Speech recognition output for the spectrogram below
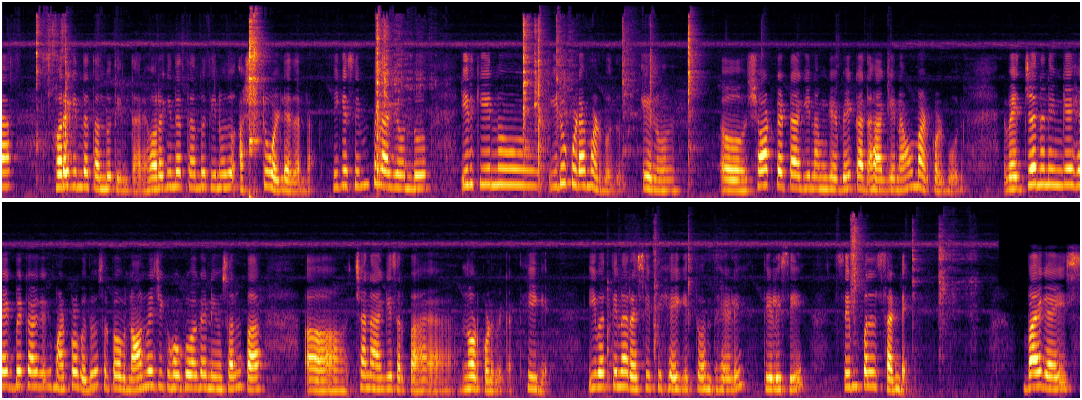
ಹೊರಗಿಂದ ತಂದು ತಿಂತಾರೆ. ಹೊರಗಿಂದ ತಂದು ತಿನ್ನೋದು ಅಷ್ಟು ಒಳ್ಳೆಯದಲ್ಲ. ಹೀಗೆ ಸಿಂಪಲಾಗಿ ಒಂದು ಇದಕ್ಕೇನು ಇದು ಕೂಡ ಮಾಡ್ಬೋದು. ಏನು ಶಾರ್ಟ್ಕಟ್ಟಾಗಿ ನಮಗೆ ಬೇಕಾದ ಹಾಗೆ ನಾವು ಮಾಡ್ಕೊಳ್ಬೋದು. ವೆಜ್ಜನ್ನು ನಿಮಗೆ ಹೇಗೆ ಬೇಕಾಗಿ ಮಾಡ್ಕೊಳ್ಬೋದು. ಸ್ವಲ್ಪ ನಾನ್ ವೆಜ್ಜಿಗೆ ಹೋಗುವಾಗ ನೀವು ಸ್ವಲ್ಪ ಚೆನ್ನಾಗಿ ಸ್ವಲ್ಪ ನೋಡ್ಕೊಳ್ಬೇಕಂತ. ಹೀಗೆ. ಇವತ್ತಿನ ರೆಸಿಪಿ ಹೇಗಿತ್ತು ಅಂತ ಹೇಳಿ ತಿಳಿಸಿ. Simple Sunday bye guys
